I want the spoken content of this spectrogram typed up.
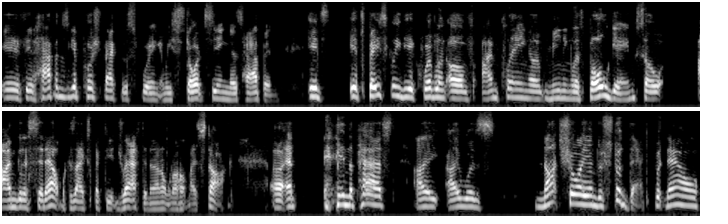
if it happens to get pushed back to the spring and we start seeing this happen, it's it's basically the equivalent of I'm playing a meaningless bowl game, so I'm going to sit out because I expect to get drafted and I don't want to hurt my stock. Uh, and in the past, I I was not sure I understood that, but now,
